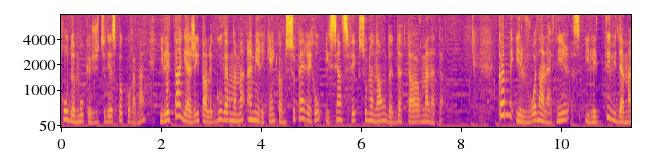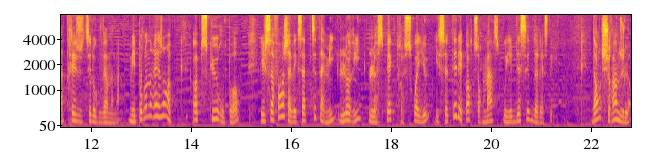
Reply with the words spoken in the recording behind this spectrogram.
trop de mots que j'utilise pas couramment, il est engagé par le gouvernement américain comme super-héros et scientifique sous le nom de Dr Manhattan. Comme il voit dans l'avenir, il est évidemment très utile au gouvernement. Mais pour une raison ob- obscure ou pas, il se fâche avec sa petite amie Laurie, le spectre soyeux, et se téléporte sur Mars où il décide de rester. Donc je suis rendu là.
